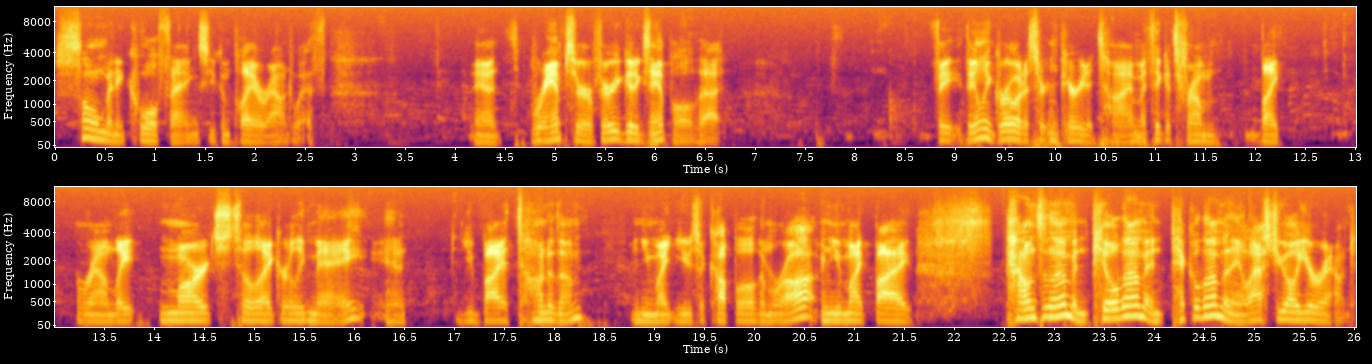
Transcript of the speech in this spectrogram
so many cool things you can play around with. And ramps are a very good example of that. They, they only grow at a certain period of time. I think it's from like around late March to like early May. And you buy a ton of them and you might use a couple of them raw and you might buy pounds of them and peel them and pickle them and they last you all year round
